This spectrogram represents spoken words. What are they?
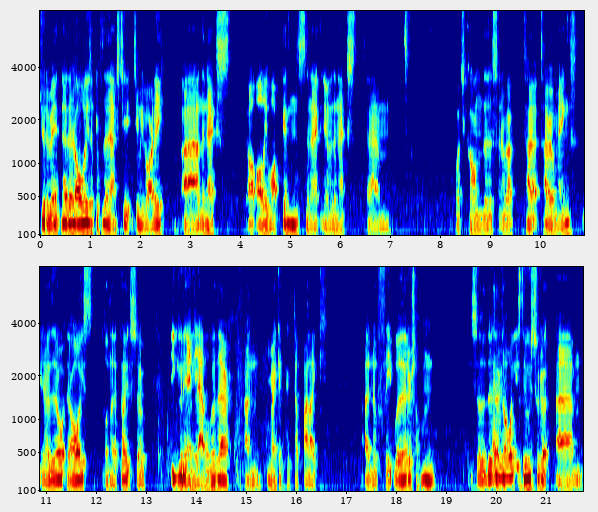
you know what I mean? They're- They're always looking for the next Jimmy Vardy, uh, and the next Ollie Watkins, the next you know the next um, what you call him, the centre back Ty- Tyrone Mings. You know they're they're always on the lookout. So you can go to any level over there, and you might get picked up by like I don't know Fleetwood or something. So th- there's always those sort of um,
